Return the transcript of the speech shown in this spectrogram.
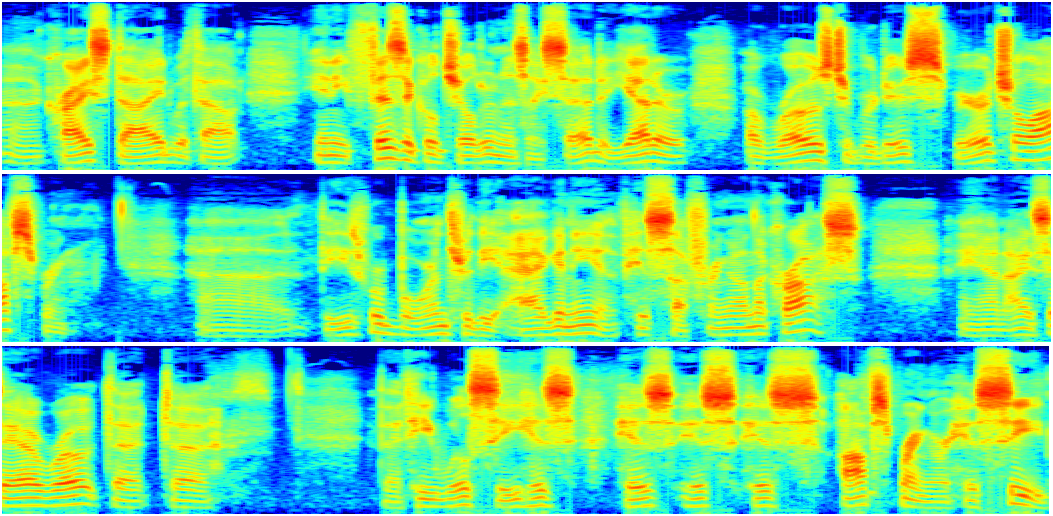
Uh, Christ died without any physical children, as I said, yet arose to produce spiritual offspring. Uh, these were born through the agony of his suffering on the cross. And Isaiah wrote that uh, that he will see his his his his offspring or his seed.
